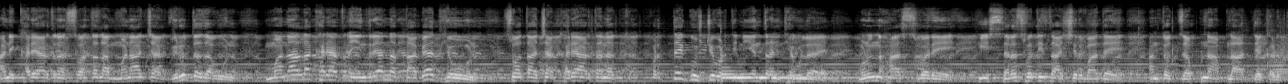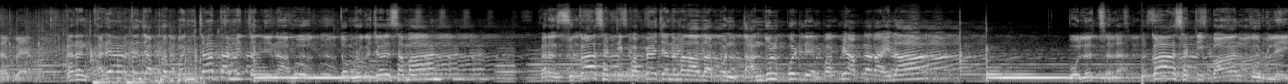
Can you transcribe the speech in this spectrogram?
आणि खऱ्या अर्थानं स्वतःला मनाच्या विरुद्ध जाऊन मनाला खऱ्या अर्थानं इंद्रियांना ताब्यात घेऊन स्वतःच्या खऱ्या अर्थानं प्रत्येक गोष्टीवरती नियंत्रण ठेवलंय. म्हणून हा स्वर आहे ही सरस्वतीचा आशीर्वाद आहे. आणि तो जपणं आपलं आद्य कर्तव्य आहे. कारण खऱ्या अर्थानं ज्या प्रपंचात आम्ही तल्लीन आहोत तो मृगजळ समान कारण सुखासाठी पप्या जन्माला आला पण तांदूळ पडले पप्या आपला राहिला. बोलत चला. सुखासाठी बाण कोरले.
